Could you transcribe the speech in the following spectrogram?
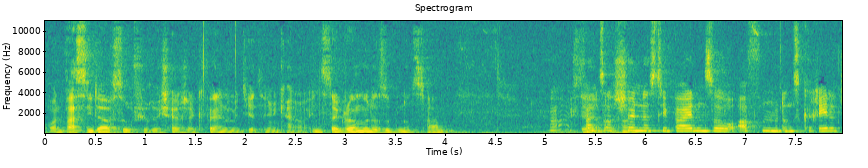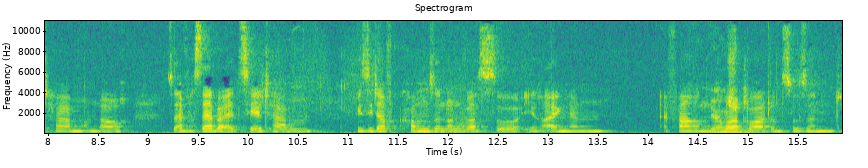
und was sie da so für Recherchequellen mit jetzt irgendwie, keine Ahnung, Instagram oder so benutzt haben. Ja, ich fand es auch schön, dass die beiden so offen mit uns geredet haben und auch so einfach selber erzählt haben, wie sie darauf gekommen sind und was so ihre eigenen Erfahrungen Ja, mit man hat- Sport und so sind.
